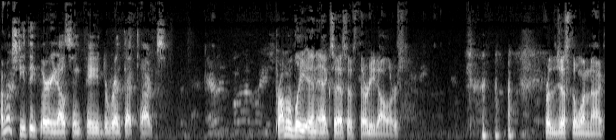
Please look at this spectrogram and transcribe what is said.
How much do you think Larry Nelson paid to rent that tux? Probably in excess of thirty dollars for just the one night.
